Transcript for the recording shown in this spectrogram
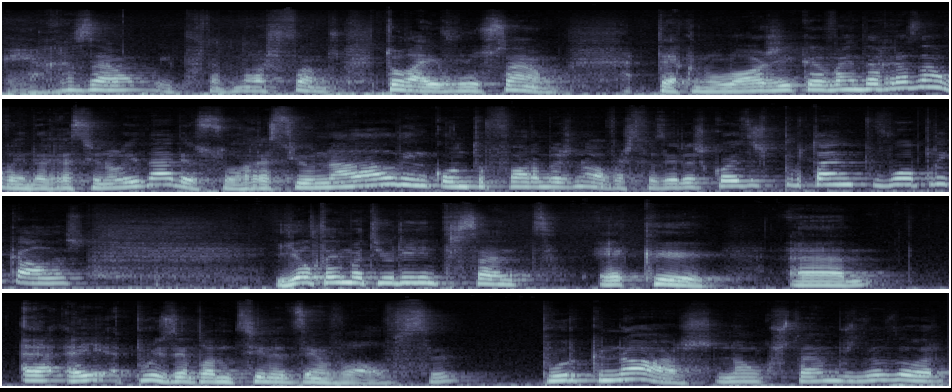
é a razão, e portanto nós fomos. Toda a evolução tecnológica vem da razão, vem da racionalidade. Eu sou racional, encontro formas novas de fazer as coisas, portanto vou aplicá-las. E ele tem uma teoria interessante, é que, ah, a- a- por exemplo, a medicina desenvolve-se porque nós não gostamos da dor.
